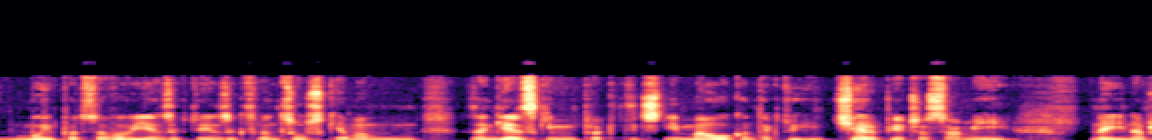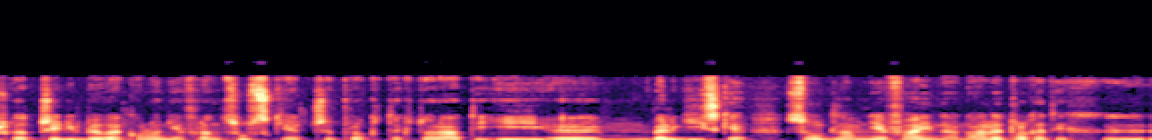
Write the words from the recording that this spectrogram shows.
e, mój podstawowy język to język francuski. Ja mam z angielskim praktycznie mało kontaktu i cierpię czasami. No i na przykład, czyli były kolonie francuskie, czy protektoraty i y, belgijskie są dla mnie fajne, no ale trochę tych, y,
